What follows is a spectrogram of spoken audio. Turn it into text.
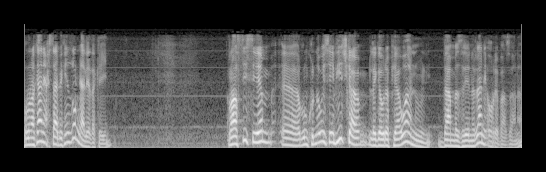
ڕوونەکانی حسابەکەین زۆرمیان لێ دەکەین ڕاستی سم ڕوونکردنەوەی سم هیچ لە گەورە پیاوان و دامەزرێنەرانی ئەو ڕێبازانە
